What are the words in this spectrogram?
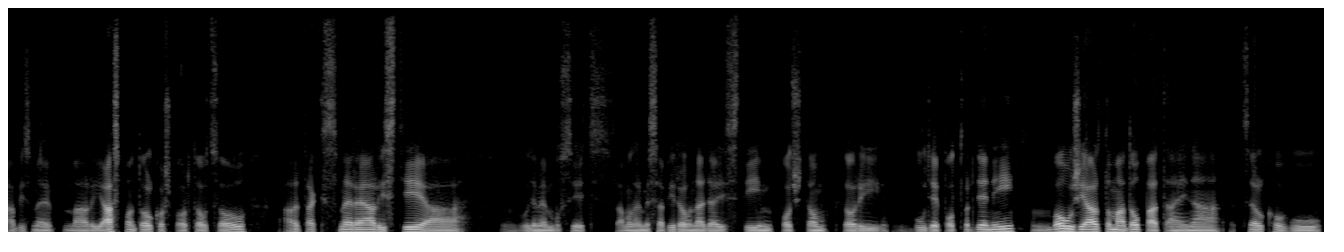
aby sme mali aspoň toľko športovcov, ale tak sme realisti a budeme musieť samozrejme sa vyrovnať aj s tým počtom, ktorý bude potvrdený. Bohužiaľ to má dopad aj na celkovú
